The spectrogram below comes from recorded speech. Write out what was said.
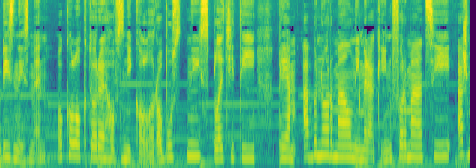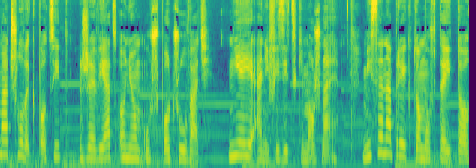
biznismen, okolo ktorého vznikol robustný, spletitý, priam abnormálny mrak informácií, až má človek pocit, že viac o ňom už počúvať nie je ani fyzicky možné. My sa napriek tomu v tejto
